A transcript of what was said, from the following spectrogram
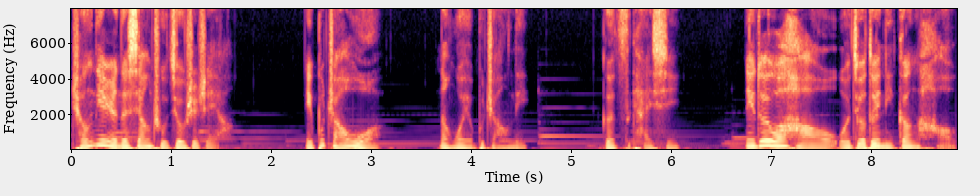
成年人的相处就是这样，你不找我，那我也不找你，各自开心。你对我好，我就对你更好；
